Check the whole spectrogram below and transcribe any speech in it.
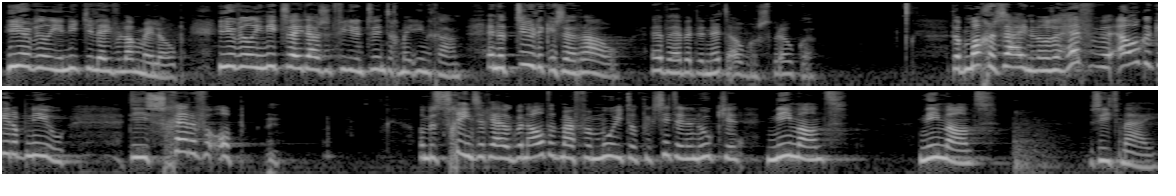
hier wil je niet je leven lang mee lopen. Hier wil je niet 2024 mee ingaan. En natuurlijk is er rouw. We hebben er net over gesproken. Dat mag er zijn. En dan heffen we elke keer opnieuw die scherven op. Want misschien zeg jij, ik ben altijd maar vermoeid of ik zit in een hoekje. Niemand, niemand ziet mij.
